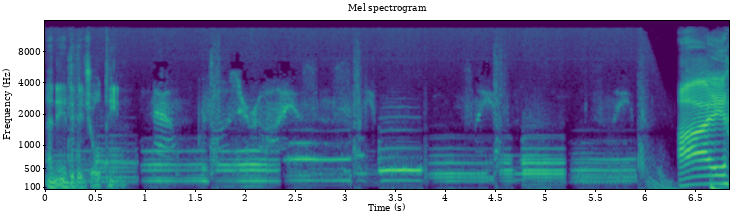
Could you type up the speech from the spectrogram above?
an individual team. Now, close your eyes and sleep. Sleep. Sleep. I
